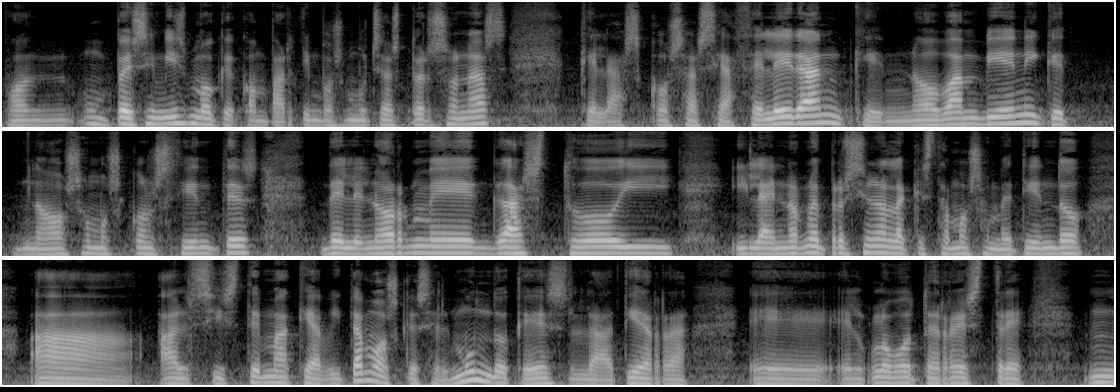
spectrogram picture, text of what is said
con un pesimismo que compartimos muchas personas, que las cosas se aceleran, que no van bien y que no somos conscientes del enorme gasto y, la enorme presión a la que estamos sometiendo al sistema que habitamos, que es el mundo, que es la Tierra, eh, el globo terrestre, mm,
